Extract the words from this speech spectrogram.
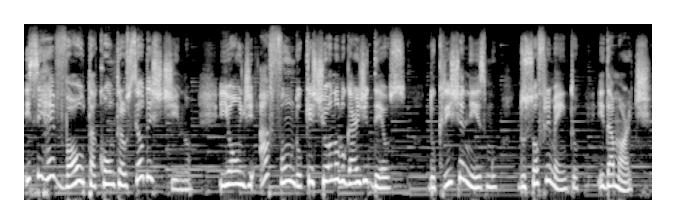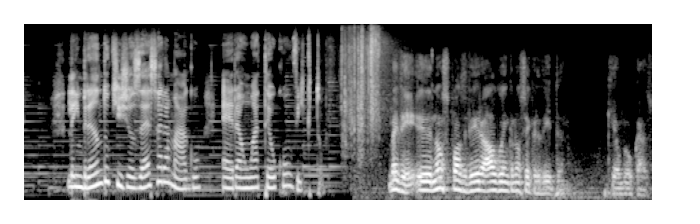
e se revolta contra o seu destino, e onde a fundo questiona o lugar de Deus, do cristianismo, do sofrimento e da morte. Lembrando que José Saramago era um ateu convicto. Bem, vê, eh, não se pode ver algo em que não se acredita, que é o meu caso.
